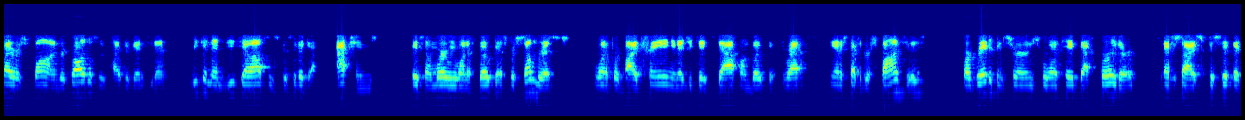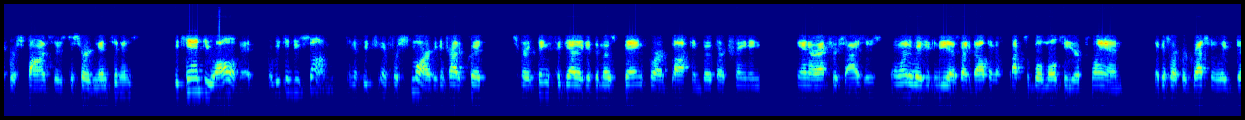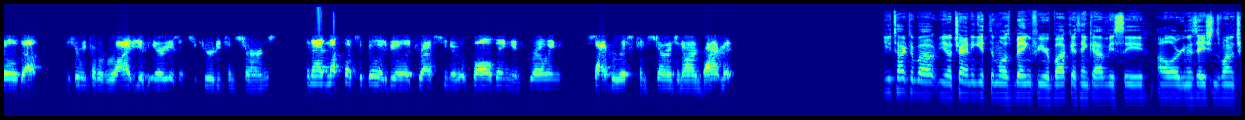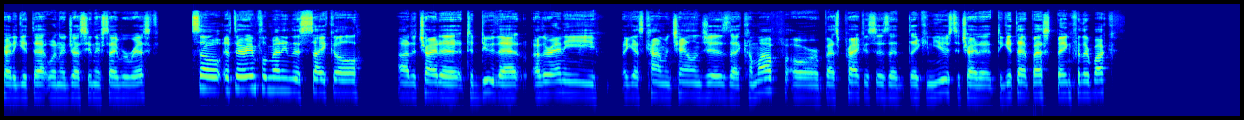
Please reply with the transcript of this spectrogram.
how to respond, regardless of the type of incident. We can then detail out some specific actions based on where we want to focus. For some risks, we want to provide training and educate staff on both the threats and expected responses. For our greater concerns, we want to take that further exercise specific responses to certain incidents. We can't do all of it, but we can do some. And if we if we're smart, we can try to put sort of things together, to get the most bang for our buck in both our training and our exercises. And one of the ways we can do that is by developing a flexible multi-year plan that can sort of progressively build up, ensure we cover a variety of areas and security concerns, and add enough flexibility to be able to address, you know, evolving and growing cyber risk concerns in our environment you talked about you know trying to get the most bang for your buck. I think obviously all organizations want to try to get that when addressing their cyber risk. So if they're implementing this cycle uh, to try to to do that, are there any I guess common challenges that come up or best practices that they can use to try to to get that best bang for their buck?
